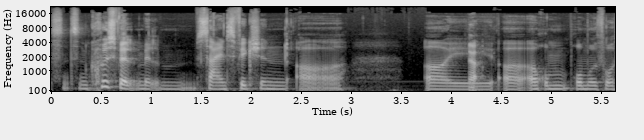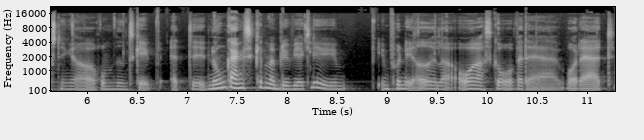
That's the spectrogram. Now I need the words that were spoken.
sådan, sådan krydsfelt mellem science fiction og, og, øh, ja. og, og rum, rumudforskning og rumvidenskab, at øh, nogle gange så kan man blive virkelig imponeret eller overrasket over, hvad der er, hvor der er at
